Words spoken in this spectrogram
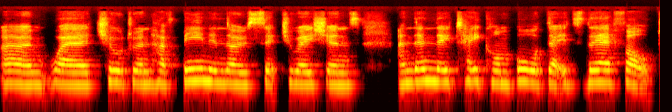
um, where children have been in those situations and then they take on board that it's their fault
